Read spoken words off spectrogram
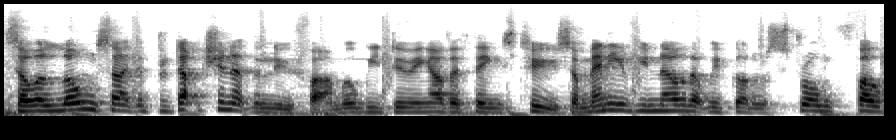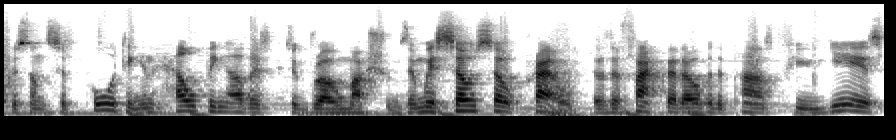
So alongside the production at the new farm, we'll be doing other things too. So many of you know that we've got a strong focus on supporting and helping others to grow mushrooms. And we're so, so proud of the fact that over the past few years,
